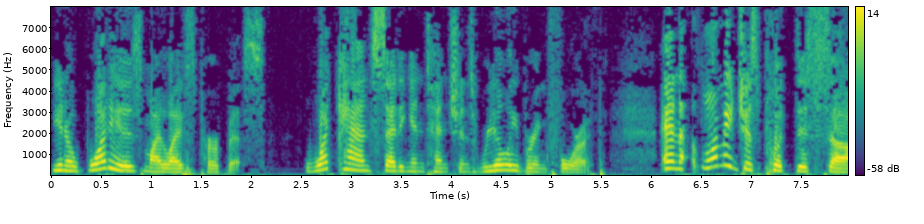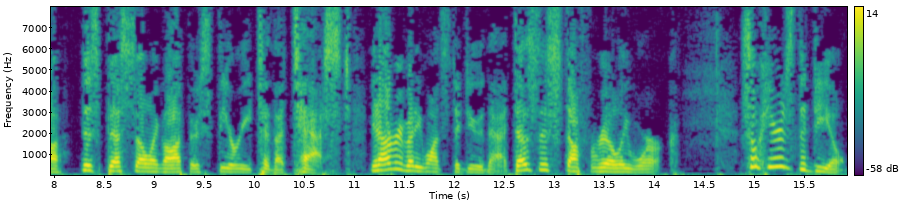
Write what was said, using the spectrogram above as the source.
you know, what is my life's purpose? What can setting intentions really bring forth? And let me just put this uh, this best-selling author's theory to the test. You know, everybody wants to do that. Does this stuff really work? So here's the deal.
